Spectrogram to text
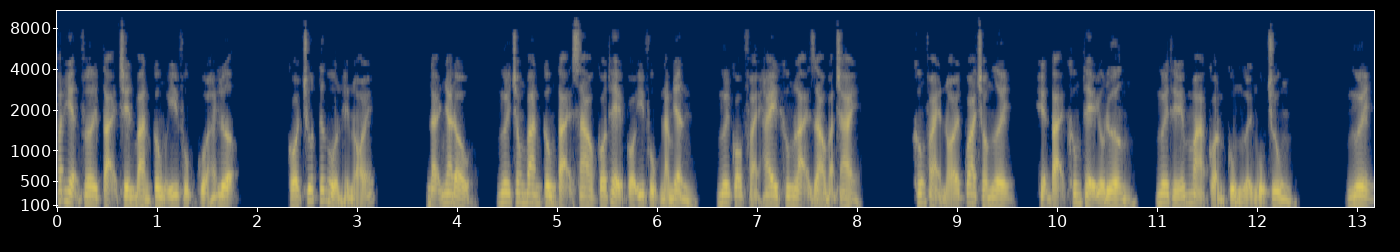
phát hiện phơi tại trên ban công y phục của hách lượng. Có chút tức hồn hề nói, đại nha đầu ngươi trong ban công tại sao có thể có y phục nam nhân, ngươi có phải hay không lại giao bạn trai? Không phải nói qua cho ngươi, hiện tại không thể yêu đương, ngươi thế mà còn cùng người ngủ chung. Ngươi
